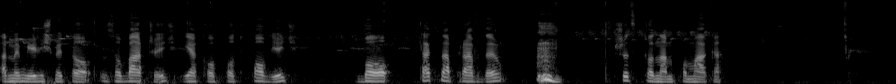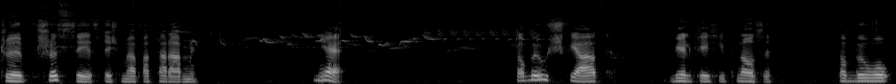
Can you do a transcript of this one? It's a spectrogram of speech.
A my mieliśmy to zobaczyć jako podpowiedź, bo tak naprawdę wszystko nam pomaga. Czy wszyscy jesteśmy awatarami? Nie. To był świat wielkiej hipnozy. To był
